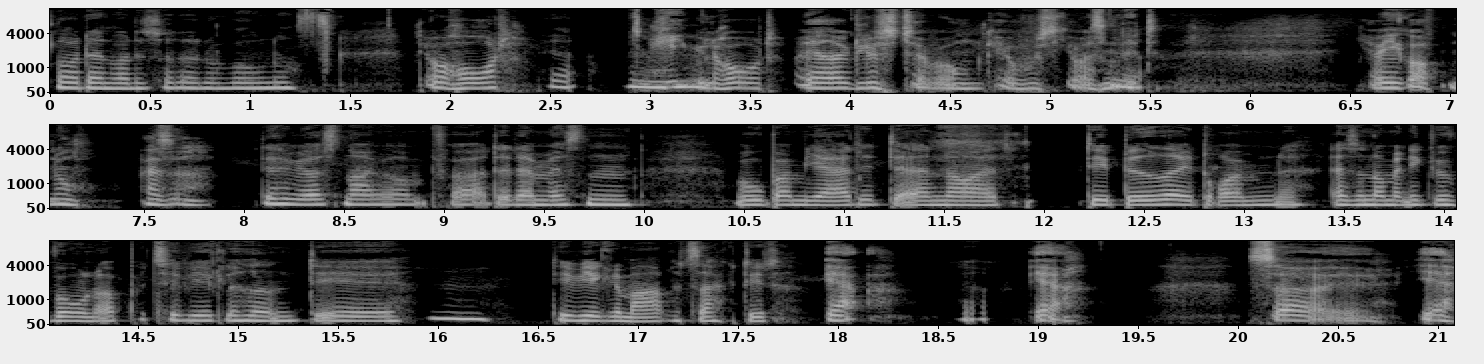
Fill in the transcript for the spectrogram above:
Hvordan var det så, da du vågnede? det var hårdt. Ja. Helt vildt hårdt, og jeg havde ikke lyst til at vågne, kan jeg huske. Jeg var sådan Ja. lidt, jeg vil ikke op nu, altså, Det har vi også snakket om før, det der med sådan, hvor ubarmhjertigt det er, når at det er bedre i drømmene. Altså når man ikke vil vågne op til virkeligheden, det, Mm. det er virkelig meget sagtigt. Ja. Ja. Ja. Så øh, ja,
